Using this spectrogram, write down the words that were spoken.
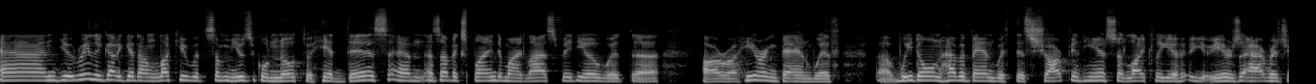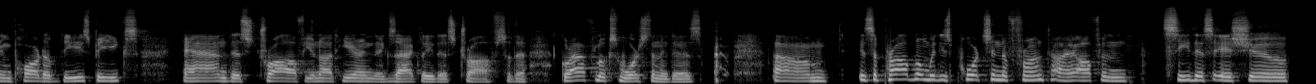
And you really got to get unlucky with some musical note to hit this. And as I've explained in my last video with uh, our uh, hearing bandwidth, uh, we don't have a bandwidth this sharp in here, so likely your, your ear's averaging part of these peaks and this trough, you're not hearing exactly this trough. So the graph looks worse than it is. um, it's a problem with these ports in the front. I often see this issue.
